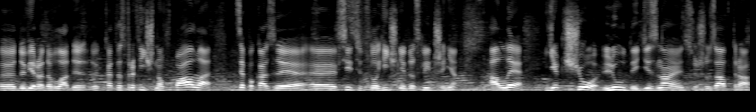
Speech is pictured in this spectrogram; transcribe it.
е, довіра до влади е, катастрофічно впала. Це показує е, всі соціологічні дослідження. Але якщо люди дізнаються, що завтра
